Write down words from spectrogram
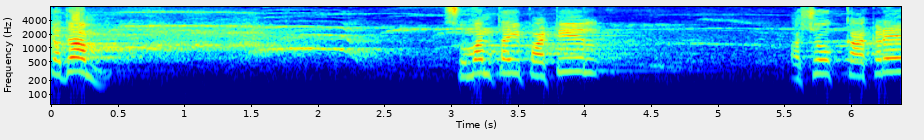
कदम सुमनताई पाटील अशोक काकडे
